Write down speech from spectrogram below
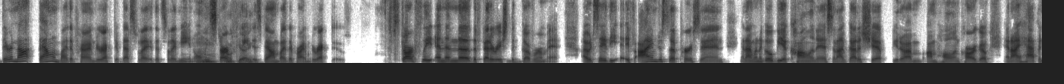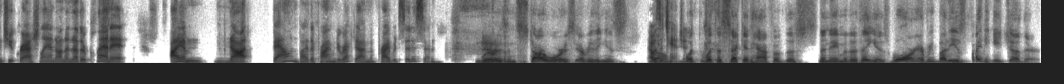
They're not bound by the prime directive. That's what I, that's what I mean. Only Mm, Starfleet okay. is bound by the prime directive. Starfleet and then the the Federation, the government. I would say the if I'm just a person and I'm going to go be a colonist and I've got a ship, you know, I'm I'm hauling cargo and I happen to crash land on another planet, I am not bound by the prime directive. I'm a private citizen. Whereas in Star Wars, everything is That was a tangent. What what the second half of this the name of the thing is war. Everybody is Mm-hmm. fighting each other.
